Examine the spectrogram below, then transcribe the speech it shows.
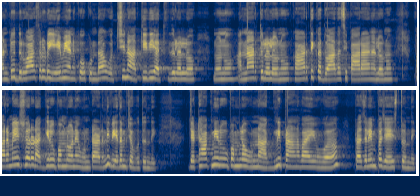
అంటూ దుర్వాసురుడు ఏమి అనుకోకుండా వచ్చిన అతిథి అతిథులలోనూ అన్నార్థులలోనూ కార్తీక ద్వాదశి పారాయణలోనూ పరమేశ్వరుడు అగ్ని రూపంలోనే ఉంటాడని వేదం చెబుతుంది. జఠాగ్ని రూపంలో ఉన్న అగ్ని ప్రాణవాయువు ప్రజలింపజేస్తుంది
